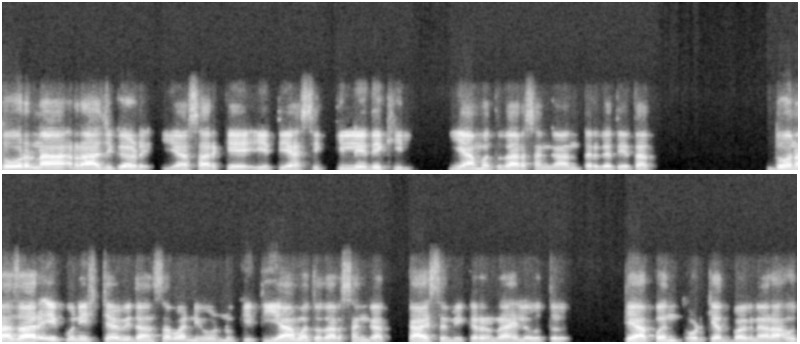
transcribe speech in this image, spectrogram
तोरणा राजगड यासारखे ऐतिहासिक किल्ले देखील या मतदारसंघाअंतर्गत येतात. दोन हजार एकोणीसच्या विधानसभा निवडणुकीत या मतदारसंघात काय समीकरण राहिलं होतं ते आपण थोडक्यात बघणार आहोत.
